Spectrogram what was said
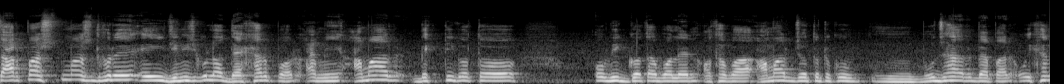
চার পাঁচ মাস ধরে এই জিনিসগুলো দেখার পর আমি আমার ব্যক্তিগত অভিজ্ঞতা বলেন অথবা আমার যতটুকু বোঝার ব্যাপার, ওইখান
